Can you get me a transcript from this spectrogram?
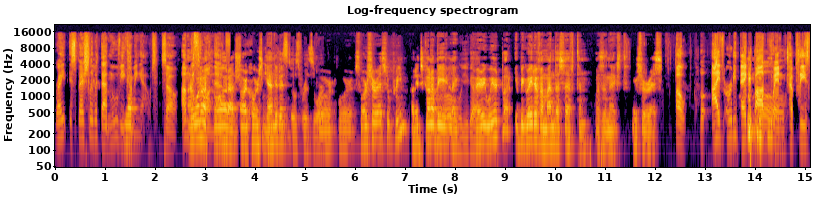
right? Especially with that movie Well, coming out. So I'm I with want you to on throw out that. a for sure. dark horse candidate Mephisto's resort. for for Sorceress Supreme, but it's gonna be Oh, like who you got? very weird. But it'd be great if Amanda Sefton was the next Sorceress. Oh, Oh, I've already begged Bob Oh. Quinn to please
